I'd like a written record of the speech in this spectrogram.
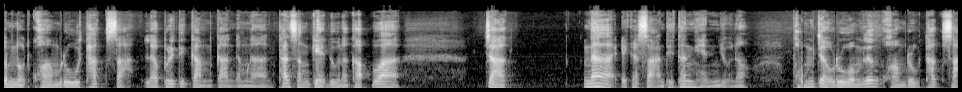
กำหนดความรู้ทักษะแล้วพฤติกรรมการทำงาน ท่านสังเกตดูนะครับว่าจากหน้าเอกสารที่ท่านเห็นอยู่เนาะ ผมจะรวมเรื่องความรู้ทักษะ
